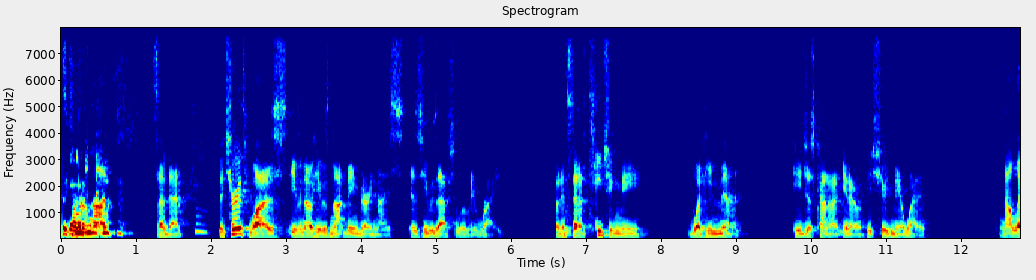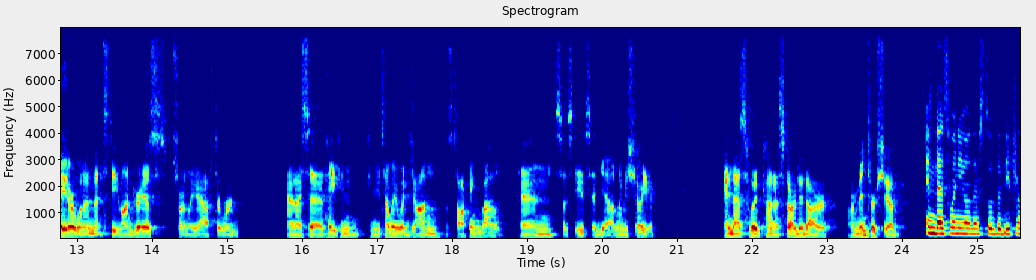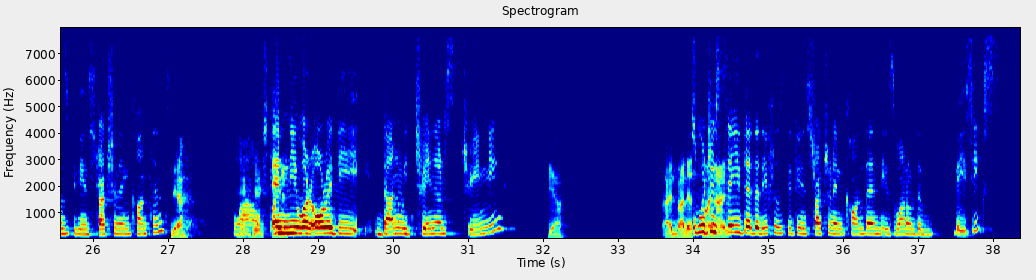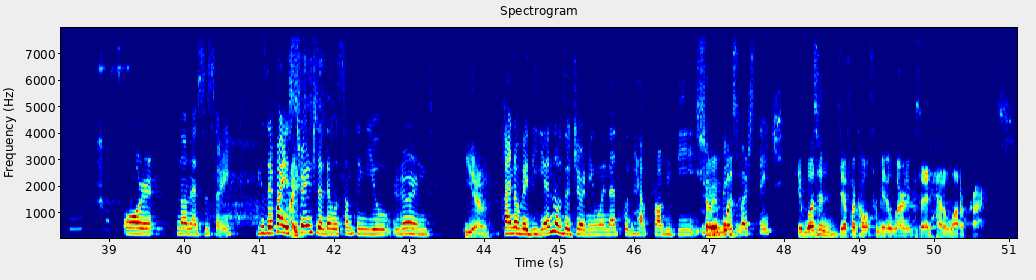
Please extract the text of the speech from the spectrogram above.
think I would have not said that. The truth was, even though he was not being very nice, is he was absolutely right. But instead of teaching me what he meant, he just kind of, you know, he shooed me away. Now later, when I met Steve Andreas shortly afterward, and I said, "Hey, can can you tell me what John was talking about?" And so Steve said, "Yeah, let me show you." And that's what kind of started our our mentorship. And that's when you understood the difference between instruction and content. Yeah. Wow. And it. you were already done with trainers training. Yeah. I, by this would point, you I'd, say that the difference between instruction and content is one of the basics, or not necessary? Because I find it strange I, that there was something you learned yeah. kind of at the end of the journey when that could have probably be so it was first stage. it wasn't difficult for me to learn it because i had had a lot of practice.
